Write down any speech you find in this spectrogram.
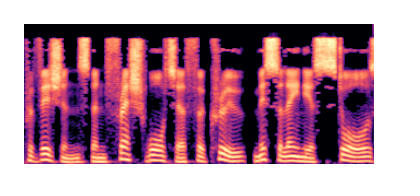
provisions and fresh water for crew, miscellaneous stores,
